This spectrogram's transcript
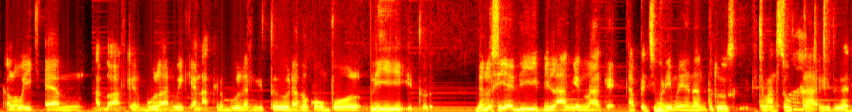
Kalau weekend atau akhir bulan weekend akhir bulan gitu udah kekumpul beli gitu. Dulu sih ya dibilangin lah kayak apa sih beli mainan terus? Cuman suka gitu kan.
